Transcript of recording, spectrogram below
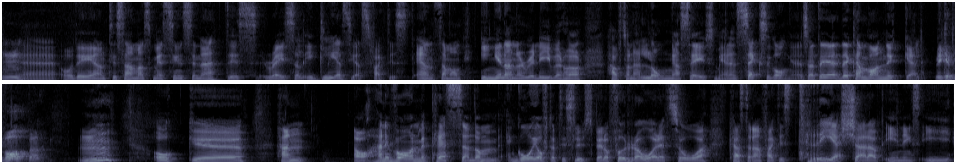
Mm. Eh, och det är han tillsammans med Cincinnatis Raisel Iglesias faktiskt ensam om. Ingen annan reliever har haft sådana här långa saves mer än sex gånger. Så att det, det kan vara en nyckel. Vilket vapen! Mm. Och eh, han ja, han är van med pressen. De går ju ofta till slutspel och förra året så kastade han faktiskt tre shutout innings i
